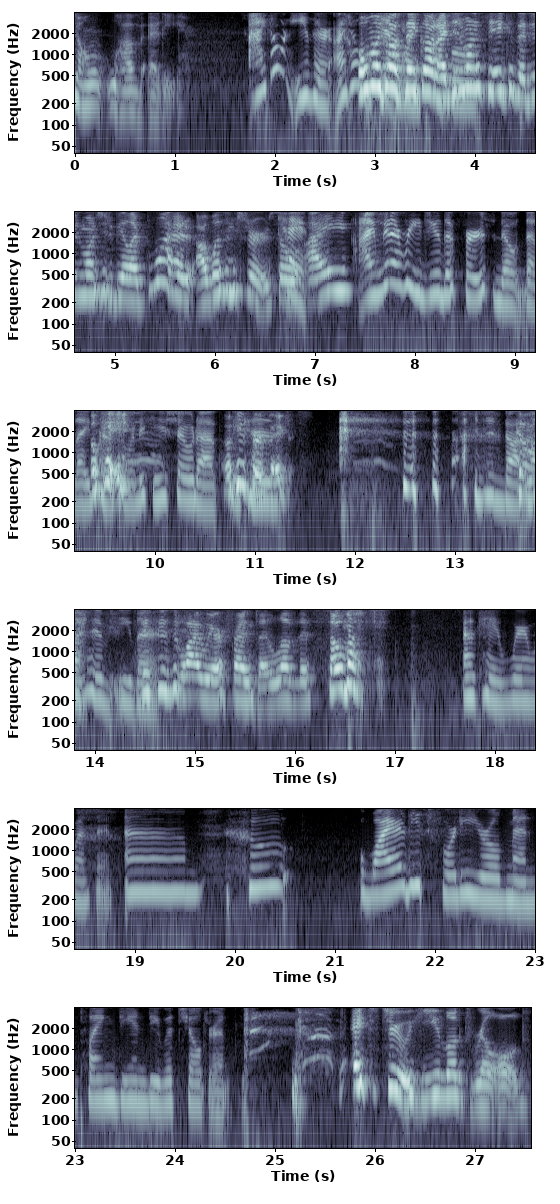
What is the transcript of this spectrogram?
don't love Eddie. I don't either. I don't Oh my god! Thank God! I didn't want to say it because I didn't want you to be like, "What?" I wasn't sure. So Okay. I. I'm gonna read you the first note that I Okay. took when he showed up. Okay, because perfect. I did not God, love him either. This is why we are friends. I love this so much. Okay, where was it? Um, who? Why are these forty-year-old men playing D and D with children? It's true. He looked real old.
